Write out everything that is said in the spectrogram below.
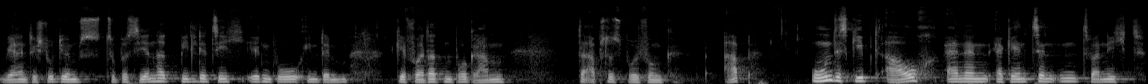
während des Studiums zu passieren hat, bildet sich irgendwo in dem geforderten Programm der Abschlussprüfung ab. Und es gibt auch einen ergänzenden, zwar nicht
